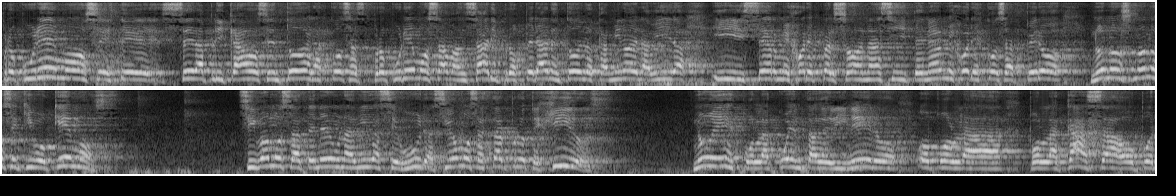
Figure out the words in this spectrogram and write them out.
procuremos este, ser aplicados en todas las cosas, procuremos avanzar y prosperar en todos los caminos de la vida y ser mejores personas y tener mejores cosas, pero no nos, no nos equivoquemos. Si vamos a tener una vida segura, si vamos a estar protegidos, no es por la cuenta de dinero o por la, por la casa o por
